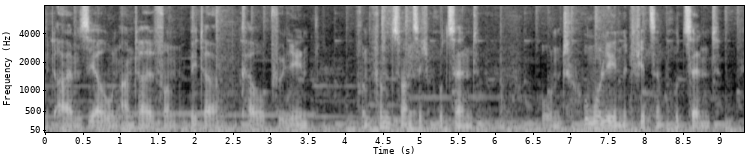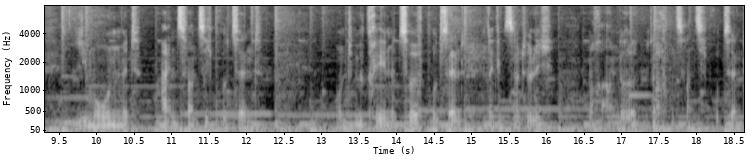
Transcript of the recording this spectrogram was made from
mit einem sehr hohen Anteil von Beta-Carophylen von 25% und Humulen mit 14%, Limonen mit 21% und Mykren mit 12%. Und dann gibt es natürlich noch andere mit 28%.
